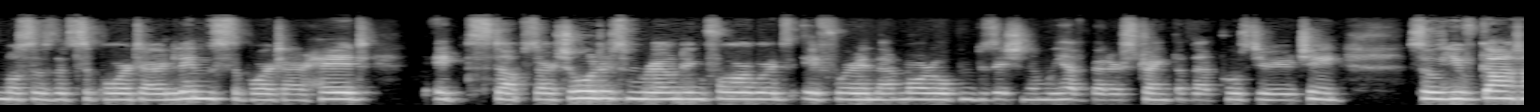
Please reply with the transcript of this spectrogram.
muscles that support our limbs, support our head it stops our shoulders from rounding forwards if we're in that more open position and we have better strength of that posterior chain. So you've got,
